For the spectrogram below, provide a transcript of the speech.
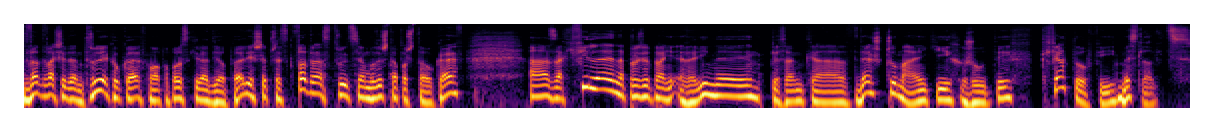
227 trójek UKF Małpa Polski Radio.pl. Jeszcze przez kwadrans trójcja muzyczna poczta UKF. A za chwilę na prośbę pani Eweliny piosenka W deszczu maleńkich żółtych kwiatów i myslowic.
